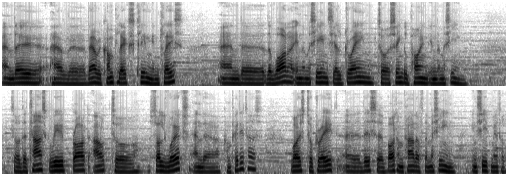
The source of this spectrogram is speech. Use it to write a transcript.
and they have a very complex cleaning in place and uh, the water in the machine shall drain to a single point in the machine. So the task we brought out to SolidWorks and their competitors was to create uh, this uh, bottom part of the machine in sheet metal.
